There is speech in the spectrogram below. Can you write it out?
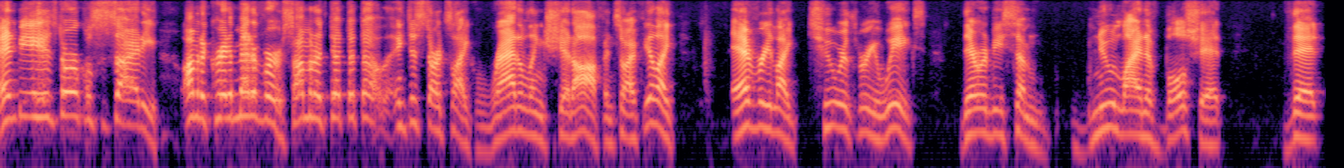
NBA historical society I'm gonna create a metaverse I'm gonna da, da, da. He just starts like rattling shit off and so I feel like every like two or three weeks there would be some new line of bullshit that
